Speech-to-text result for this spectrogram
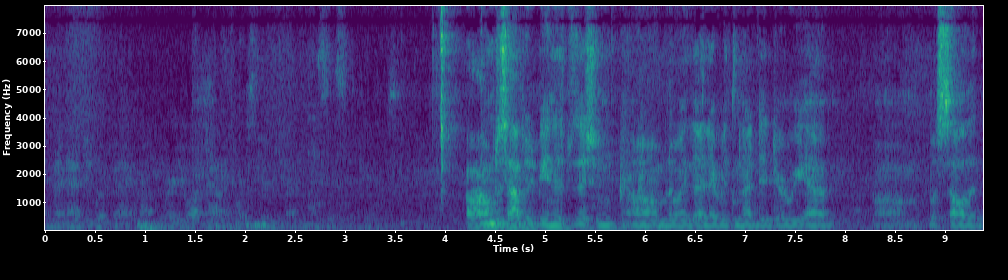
And then how do you look back on where you are now, of course, your time in? I'm just happy to be in this position, um, knowing that everything I did during rehab um, was solid.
